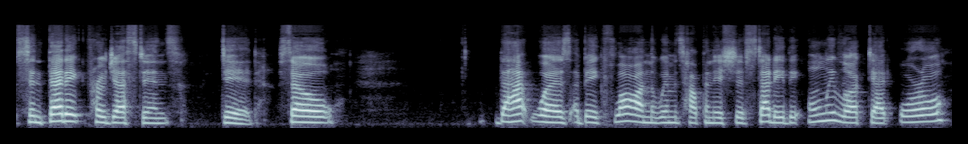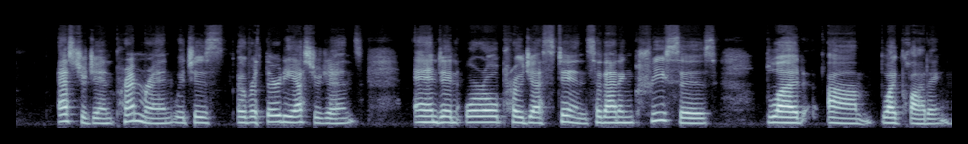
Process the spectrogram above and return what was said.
synthetic progestins did. So that was a big flaw in the Women's Health Initiative study. They only looked at oral estrogen, Premarin, which is over 30 estrogens, and an oral progestin. So that increases blood um, blood clotting.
